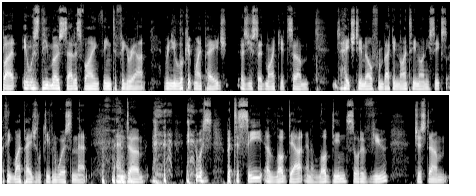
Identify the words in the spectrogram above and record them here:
But it was the most satisfying thing to figure out. When you look at my page, as you said, Mike, it's um, HTML from back in 1996. I think my page looked even worse than that. and um, it was, but to see a logged out and a logged in sort of view, just um,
